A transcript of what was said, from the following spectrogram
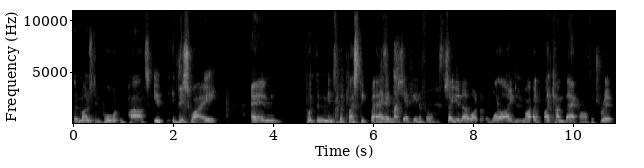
the most important parts this way, and put them into the plastic bags. As in my chef uniforms. So you know what? What I do, I, I come back off a trip,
